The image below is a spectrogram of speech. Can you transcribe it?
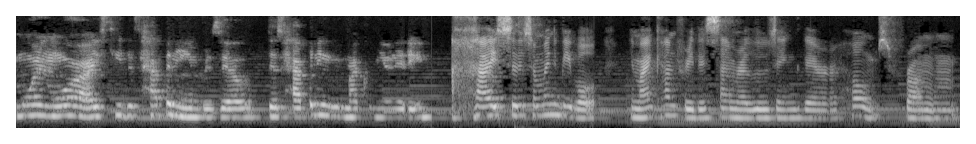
more and more, I see this happening in Brazil, this happening with my community. I see so many people in my country this summer losing their homes from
